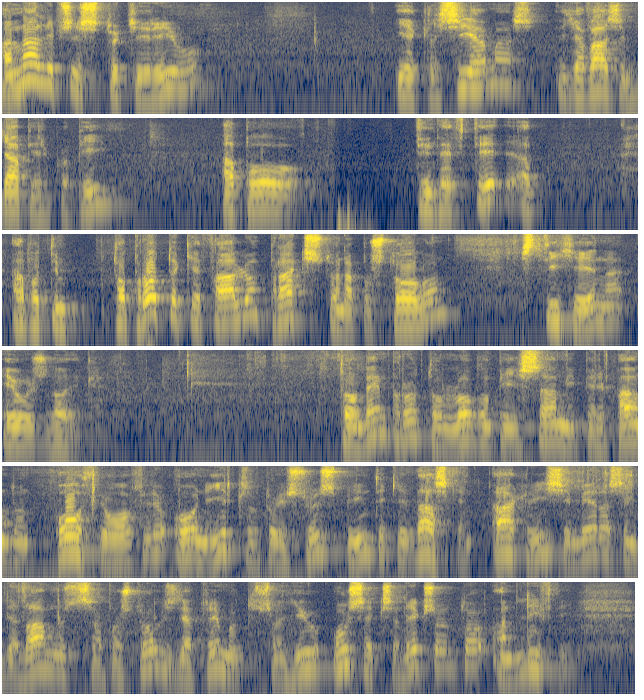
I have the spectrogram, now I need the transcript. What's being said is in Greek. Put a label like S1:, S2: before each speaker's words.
S1: ανάληψης του Κυρίου η Εκκλησία μας διαβάζει μια περικοπή από, την δευτε... από την... το πρώτο κεφάλαιο πράξης των Αποστόλων στίχη 1 έως 12. Το μεν πρώτο λόγο ποιησάμι περί πάντων ο Θεόφιλε, όν ήρξε το Ιησούς πίντε και δάσκεν. Άχρη εις ημέρα συντελάμνος της Αποστόλης διαπρέματος Αγίου, ως εξελέξωτο ανλήφθη.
